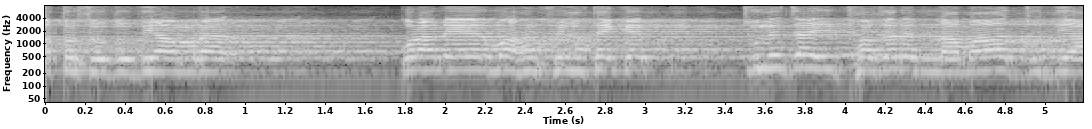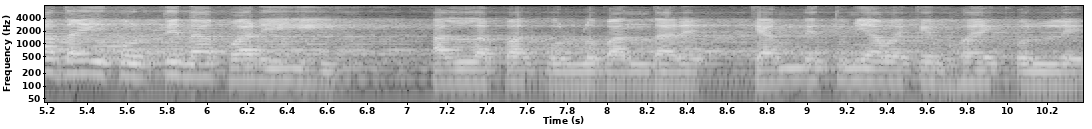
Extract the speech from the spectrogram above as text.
অথচ যদি আমরা কোরআনের মাহফিল থেকে চলে যাই, ফজরের নামাজ যদি আদায় করতে না পারি আল্লাহ পাক বলল, বান্দারে, কেমনে তুমি আমাকে ভয় করলে?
